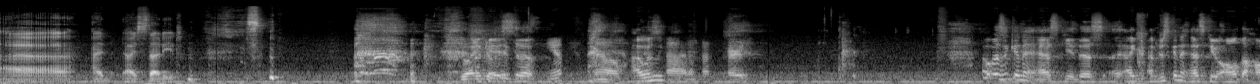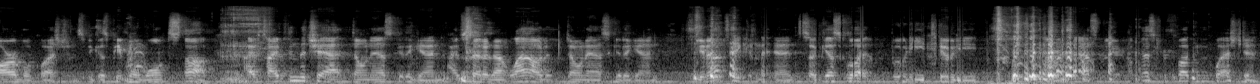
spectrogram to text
uh, I, I studied. Do I go Okay, to so- the? No. I wasn't- Uh, I wasn't gonna ask you this. I, I'm just gonna ask you all the horrible questions because people won't stop. I've typed in the chat, don't ask it again. I've said it out loud, don't ask it again. You're not taking the hint, so guess what, booty tootie? I'm ask you, I'm gonna ask your fucking question.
